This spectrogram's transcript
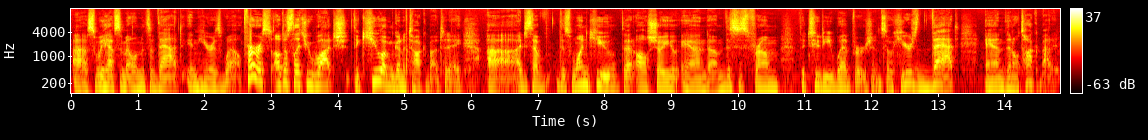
uh, so we have some elements of that in here as well. First, I'll just let you watch the cue I'm going to talk about today. Uh, I just have this one cue that I'll show you, and um, this is from the 2D web version. So here's that, and then I'll talk about it.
